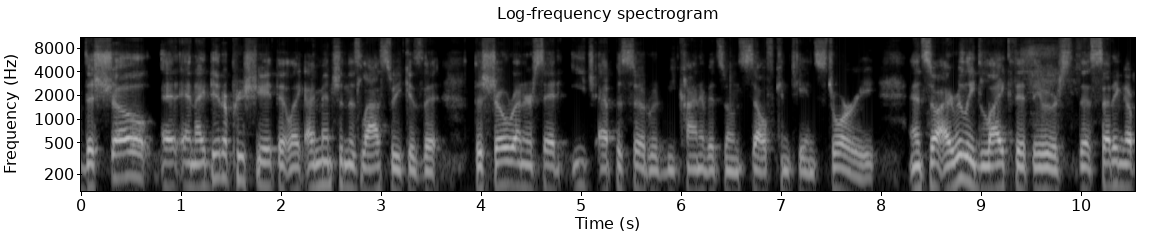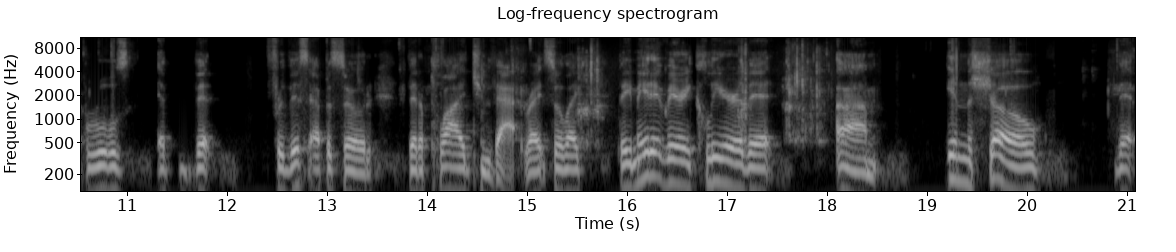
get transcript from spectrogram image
the show, and, and I did appreciate that. Like I mentioned this last week, is that the showrunner said each episode would be kind of its own self-contained story, and so I really like that they were setting up rules at, that for this episode that applied to that, right? So like they made it very clear that um, in the show that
